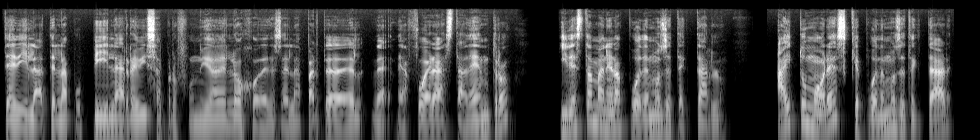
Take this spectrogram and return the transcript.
te dilate la pupila, revisa profundidad del ojo desde la parte de, de afuera hasta adentro. Y de esta manera podemos detectarlo. Hay tumores que podemos detectar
